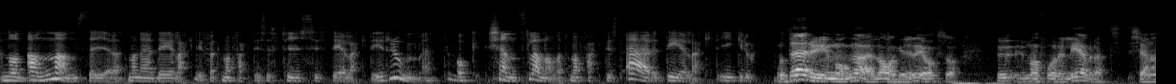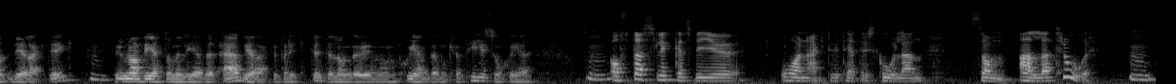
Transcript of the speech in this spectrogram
någon annan säger att man är delaktig för att man faktiskt är fysiskt delaktig i rummet. Och känslan av att man faktiskt är delaktig i grupp Och där är det ju många lager i det också. Hur, hur man får elever att känna sig delaktig. Mm. Hur man vet om elever är delaktiga på riktigt eller om det är någon skendemokrati som sker. Mm. Oftast lyckas vi ju ordna aktiviteter i skolan som alla tror Mm.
